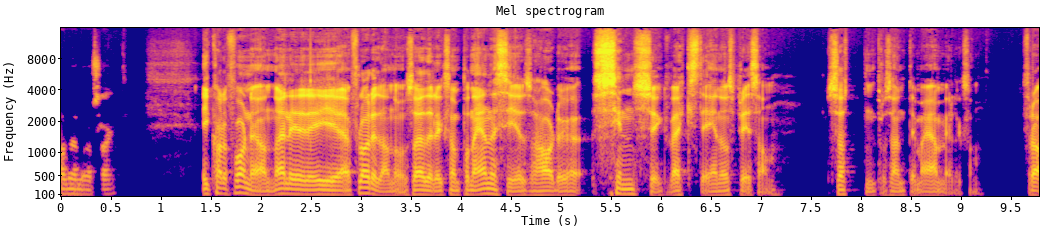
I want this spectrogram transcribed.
av den årsak. I California, eller i Florida nå, så er det liksom på den ene siden så har du sinnssyk vekst i eiendomsprisene. 17% i Miami, liksom. Fra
